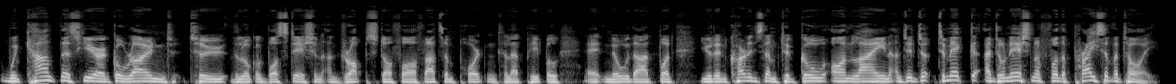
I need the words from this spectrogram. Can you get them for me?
We can't this year go round to the local bus station and drop stuff off. That's important to let people uh, know that. But you'd encourage them to go online and to, to make a donation for the price of a toy.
